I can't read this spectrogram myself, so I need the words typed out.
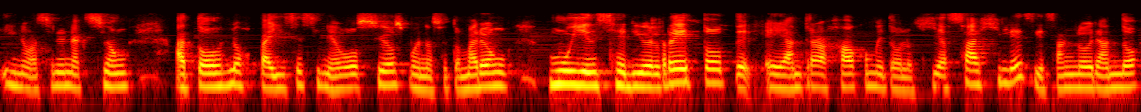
innovación en acción a todos los países y negocios. Bueno, se tomaron muy en serio el reto, eh, han trabajado con metodologías ágiles y están logrando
